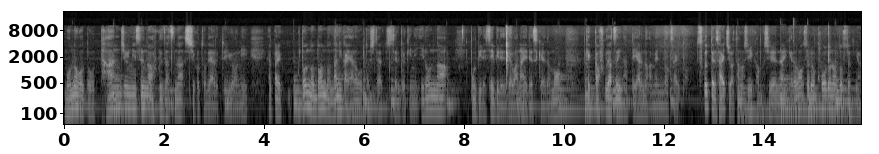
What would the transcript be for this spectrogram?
物事を単純にするのは複雑な仕事であるというようにやっぱりどんどんどんどん何かやろうとしてしてる時にいろんな尾びれ背びれではないですけれども結果複雑になってやるのが面倒くさいと。作ってる最中は楽しいかもしれないけどもそれを行動に落とす時には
